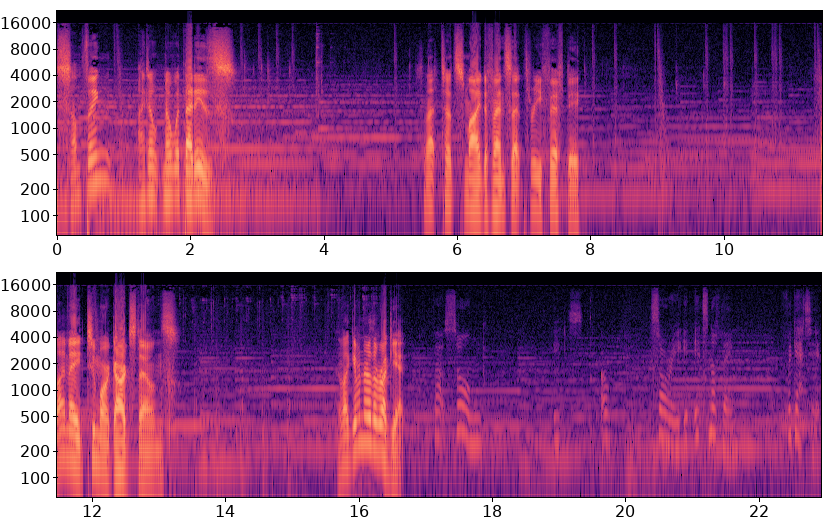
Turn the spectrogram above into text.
something? I don't know what that is. So that puts my defense at 350. If I made two more guard stones... Have I given her the rug yet? That song. It's. Oh, sorry, it, it's nothing. Forget it.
